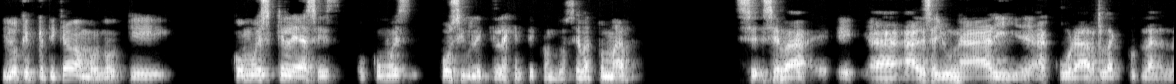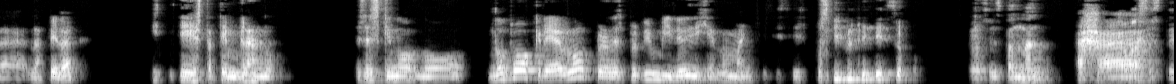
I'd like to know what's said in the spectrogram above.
y lo que platicábamos, ¿no? Que cómo es que le haces o cómo es posible que la gente cuando se va a tomar se, va eh, eh, a, desayunar y eh, a curar la, la, la, peda y, está temblando. O sea, es que no, no, no puedo creerlo, pero después vi un video y dije, no manches, es posible eso. Pero si están mal. Ajá. acabas, este.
